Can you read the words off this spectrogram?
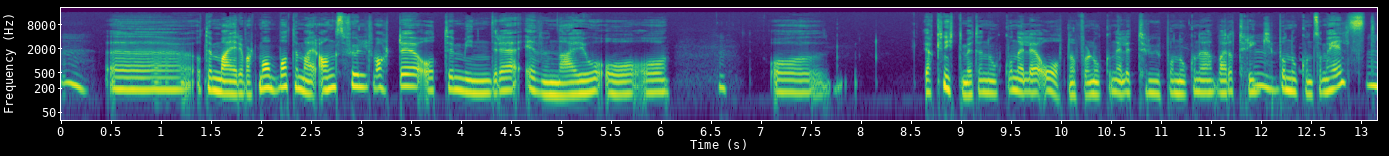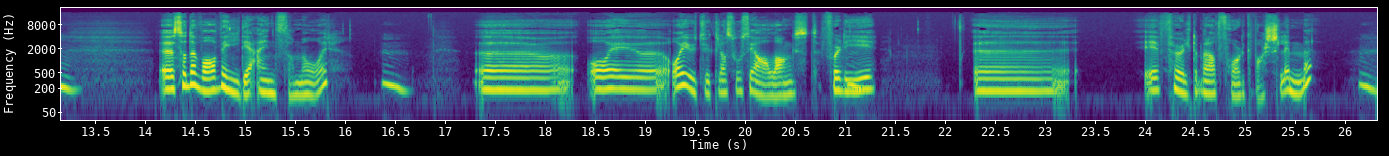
Mm. Og til mer jeg ble mobba, til mer angstfullt ble det, og til mindre evna jeg jo å, å, ja, knytte meg til noen, eller åpne opp for noen, eller tro på noen, være trygg Mm. på noen som helst. Mm. Eh, så det var veldig ensomme år. Mm. Eh, og jeg, og jeg utvikla sosial angst, fordi eh, jeg følte bare at folk var slemme. Mm.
